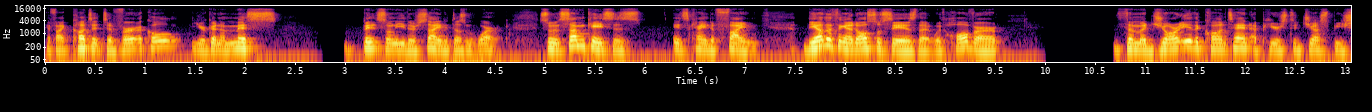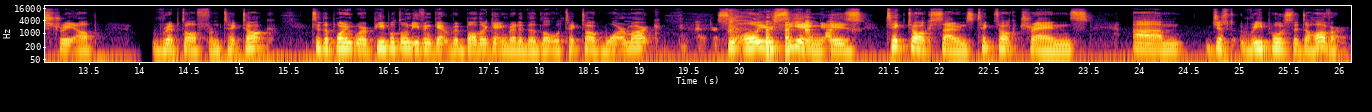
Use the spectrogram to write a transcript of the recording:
If I cut it to vertical, you're gonna miss bits on either side. It doesn't work. So in some cases, it's kind of fine. The other thing I'd also say is that with Hover, the majority of the content appears to just be straight up ripped off from TikTok to the point where people don't even get bother getting rid of the little TikTok watermark. So all you're seeing is TikTok sounds, TikTok trends, um, just reposted to Hover,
